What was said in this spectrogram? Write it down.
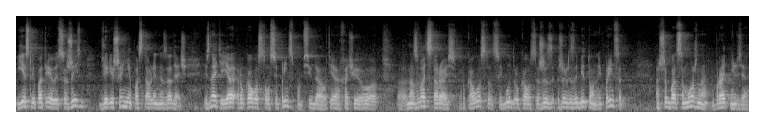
если потребуется жизнь, для решения поставленных задач. И знаете, я руководствовался принципом всегда, вот я хочу его э, назвать, стараюсь руководствоваться и буду руководствоваться, железобетонный принцип «ошибаться можно, брать нельзя».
